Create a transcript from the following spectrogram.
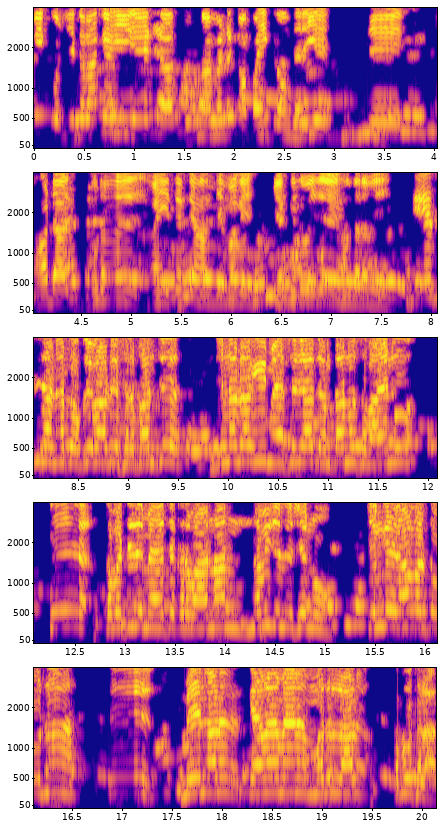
ਵੀ ਕੋਸ਼ਿਸ਼ ਕਰਾਂਗੇ ਅਸੀਂ ਇਹ ਜਿਹੜਾ ਟੂਰਨਾਮੈਂਟ ਕੱਪ ਅਸੀਂ ਕਰਾਉਂਦੇ ਰਹੀਏ ਤੇ ਸਾਡਾ ਪੂਰਾ ਅਸੀਂ ਤੇ ਧਿਆਨ ਦੇਵਾਂਗੇ ਕਿ ਅੱਗੇ ਤੋਂ ਇਹ ਹੁੰਦਾ ਰਹੇ। ਇਹ ਸੀ ਸਾਡਾ ਧੋਖੇਵਾਲ ਦੇ ਸਰਪੰਚ ਜਿਨ੍ਹਾਂ ਦਾ ਕੀ ਮੈਸੇਜ ਆ ਜਨਤਾ ਨੂੰ ਸਵਾਏ ਨੂੰ ਕਿ ਕਬੱਡੀ ਦੇ ਮੈਚ ਕਰਵਾਉਣਾ ਨਵੀਂ ਜਨਰੇਸ਼ਨ ਨੂੰ ਚੰਗੇ ਰਾਹ ਵੱਲ ਤੋਰਨਾ ਤੇ ਮੇਰੇ ਨਾਲ ਕੈਮਰਾਮੈਨ ਮਦਨ ਲਾਲ ਕਪੂਥਲਾ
